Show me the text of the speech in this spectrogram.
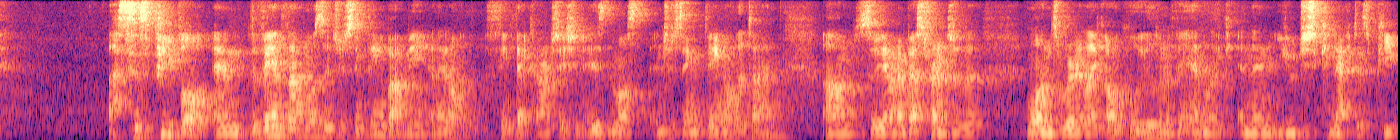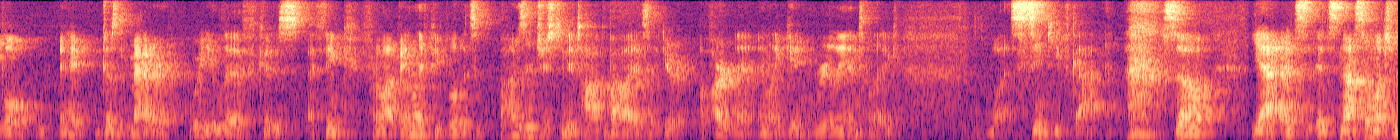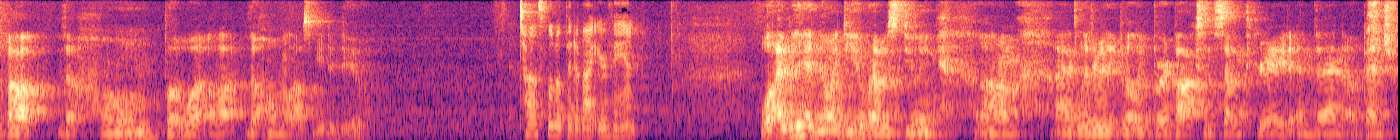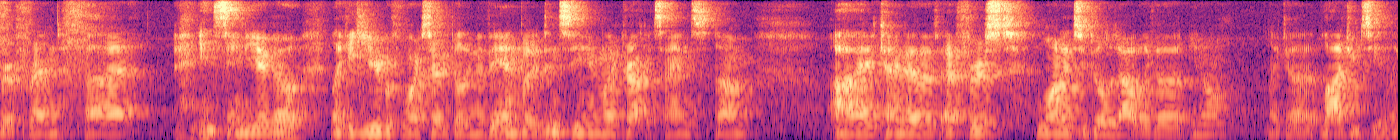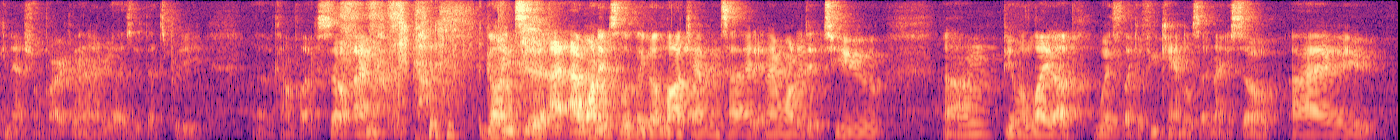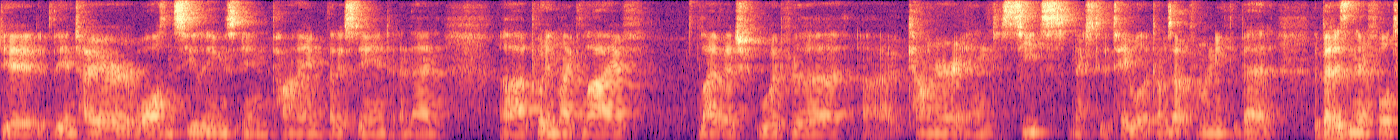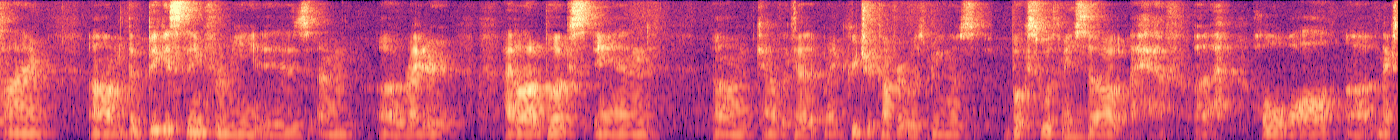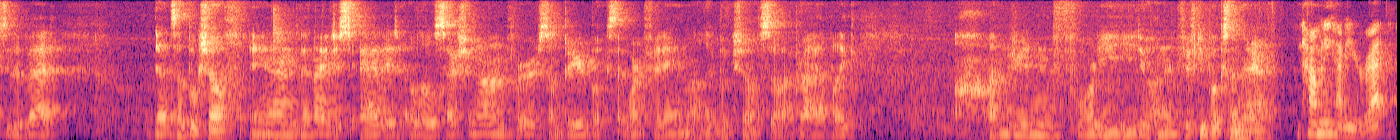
us as people. And the van's not the most interesting thing about me, and I don't think that conversation is the most interesting thing all the time. Um, so yeah, my best friends are the ones where like, oh, cool, you live in a van, like, and then you just connect as people, and it doesn't matter where you live, because I think for a lot of van life people, it's about as interesting to talk about as like your apartment and like getting really into like what sink you've got. so yeah, it's it's not so much about the home, but what a lot the home allows me to do. Tell us a little bit about your van. Well, I really had no idea what I was doing. Um, I had literally built like a bird box in seventh grade, and then a bench for a friend uh, in San Diego, like a year before I started building the van. But it didn't seem like rocket science. Um, I kind of at first wanted to build it out like a you know like a lodge you'd see in like a national park, and then I realized like that's pretty uh, complex. So I'm going to. I, I wanted it to look like a log cabin inside, and I wanted it to um, be able to light up with like a few candles at night. So I did the entire walls and ceilings in pine that I stained, and then uh, put in like live live edge wood for the uh, counter and seats next to the table that comes out from underneath the bed. The bed is in there full time. Um, the biggest thing for me is I'm a writer. I had a lot of books, and um, kind of like a, my creature comfort was bringing those books with me. So I have a whole wall uh, next to the bed that's a bookshelf, and then I just added a little section on for some bigger books that weren't fitting in the other bookshelf. So I probably have like 140 to 150 books in there. How many have you read?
